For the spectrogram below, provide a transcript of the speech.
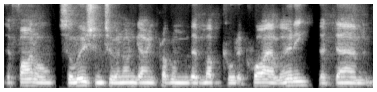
the final solution to an ongoing problem with a mob called Acquire Learning that um,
